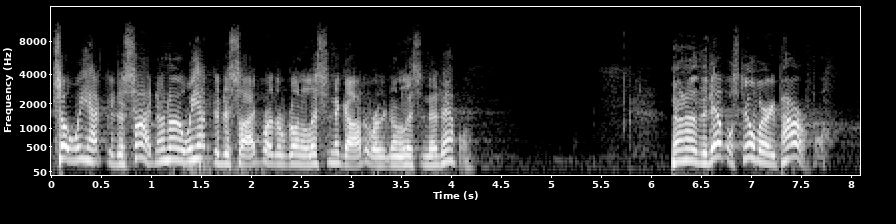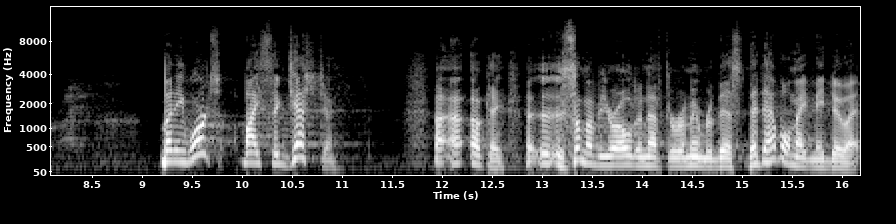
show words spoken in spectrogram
So we have to decide. No, no, no, we have to decide whether we're going to listen to God or whether we're going to listen to the devil. No, no, the devil's still very powerful. But he works by suggestion. Uh, uh, okay, uh, uh, some of you are old enough to remember this. The devil made me do it.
